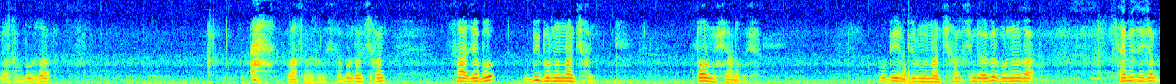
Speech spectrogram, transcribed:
Bakın burada bakın arkadaşlar buradan çıkan sadece bu bir burnundan çıkan dolmuş yani kuş. Bu bir burnundan çıkan. Şimdi öbür burnunu da temizleyeceğim.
